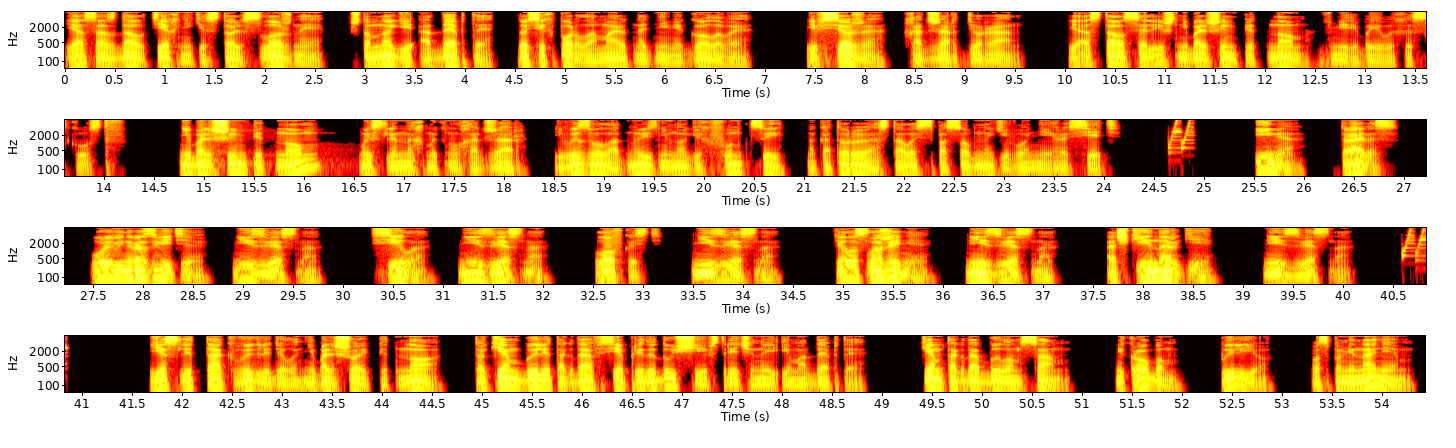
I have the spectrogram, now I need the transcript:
Я создал техники столь сложные, что многие адепты, до сих пор ломают над ними головы. И все же, Хаджар Дюран, я остался лишь небольшим пятном в мире боевых искусств. «Небольшим пятном?» — мысленно хмыкнул Хаджар и вызвал одну из немногих функций, на которую осталась способна его нейросеть. Имя – Травис. Уровень развития – неизвестно. Сила – неизвестно. Ловкость – неизвестно. Телосложение – неизвестно. Очки энергии – неизвестно. Если так выглядело небольшое пятно, то кем были тогда все предыдущие встреченные им адепты? Кем тогда был он сам? Микробом? Пылью? Воспоминанием?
